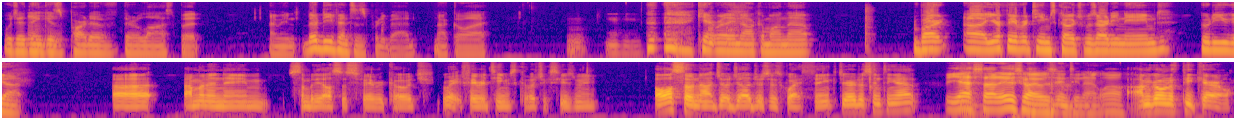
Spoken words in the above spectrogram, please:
which I think is part of their loss. But I mean, their defense is pretty bad. Not gonna lie. Can't really knock them on that. Bart, uh, your favorite team's coach was already named. Who do you got? Uh, I'm gonna name somebody else's favorite coach. Wait, favorite team's coach. Excuse me. Also, not Joe Judge, which is who I think Jared was hinting at. Yes, that is who I was hinting at. Wow. I'm going with Pete Carroll.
